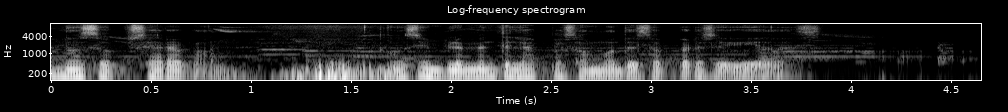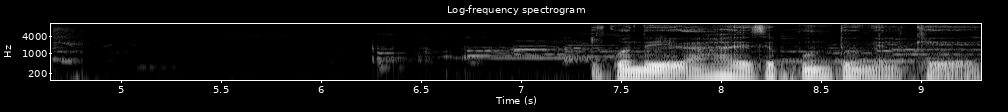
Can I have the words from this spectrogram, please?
no se observan o simplemente las pasamos desapercibidas. Y cuando llegas a ese punto en el que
